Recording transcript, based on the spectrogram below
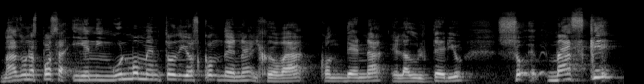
Más de una esposa. Y en ningún momento Dios condena, y Jehová condena el adulterio, so- más que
